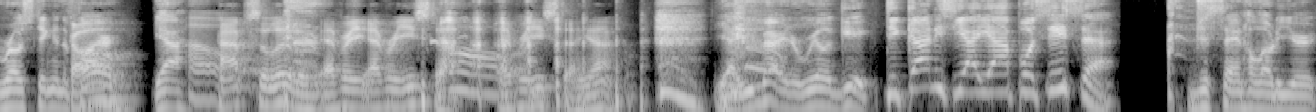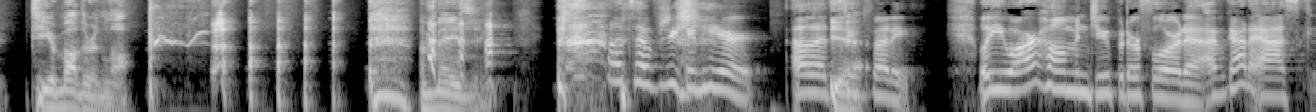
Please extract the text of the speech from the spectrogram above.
roasting in the fire? Oh. Yeah, Oh, absolutely every every Easter, Oh. every Easter, yeah. yeah. You married a real geek. Tikanis yaya posisa. Just saying hello to your to your mother in law. amazing. let's hope she can hear. Oh, that's Yeah. too funny. Well, you are home in Jupiter, Florida. I've got to ask,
